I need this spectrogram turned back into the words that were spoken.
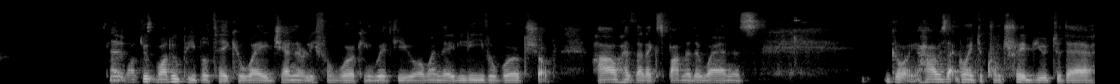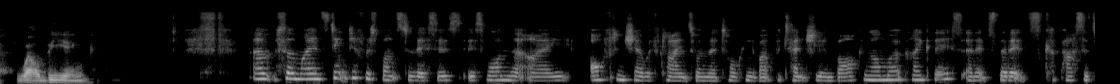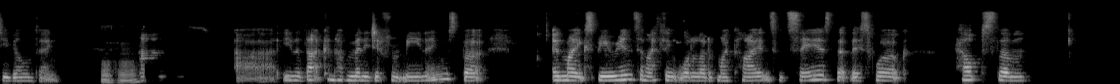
So, what do what do people take away generally from working with you, or when they leave a workshop? How has that expanded awareness going? How is that going to contribute to their well-being? Um, so my instinctive response to this is is one that I often share with clients when they're talking about potentially embarking on work like this, and it's that it's capacity building. Mm-hmm. And uh, you know that can have many different meanings, but in my experience, and I think what a lot of my clients would say is that this work helps them.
